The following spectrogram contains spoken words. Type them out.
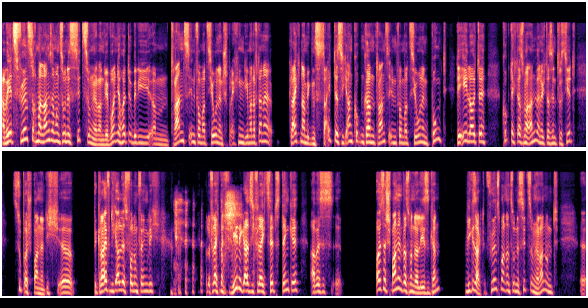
Aber jetzt führ uns doch mal langsam an so eine Sitzung heran. Wir wollen ja heute über die ähm, Transinformationen sprechen, die man auf deiner gleichnamigen Seite sich angucken kann. Transinformationen.de, Leute. Guckt euch das mal an, wenn euch das interessiert. Super spannend. Ich äh, begreife nicht alles vollumfänglich. Oder vielleicht noch weniger, als ich vielleicht selbst denke. Aber es ist äh, äußerst spannend, was man da lesen kann. Wie gesagt, führ uns mal an so eine Sitzung heran und äh,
